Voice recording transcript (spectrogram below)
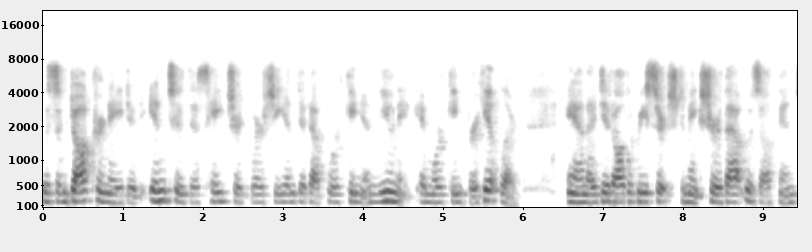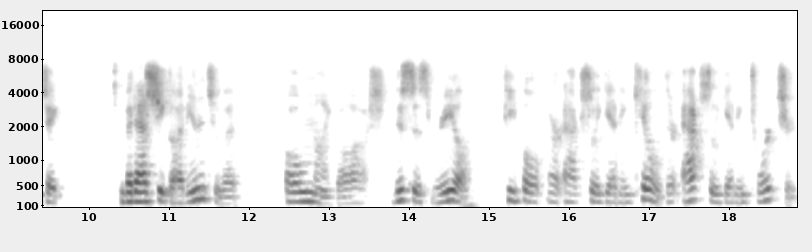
was indoctrinated into this hatred where she ended up working in Munich and working for Hitler. And I did all the research to make sure that was authentic. But as she got into it, oh my gosh, this is real. people are actually getting killed, they're actually getting tortured.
